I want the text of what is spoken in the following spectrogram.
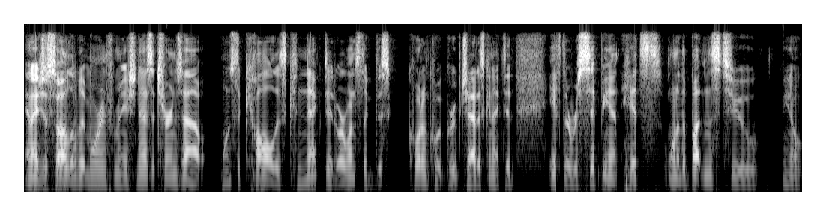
And I just saw a little bit more information. As it turns out, once the call is connected, or once the this quote unquote group chat is connected, if the recipient hits one of the buttons to, you know,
